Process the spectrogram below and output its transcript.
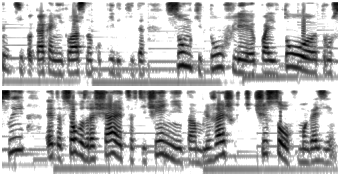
типа, как они классно купили какие-то сумки, туфли, пальто, трусы, это все возвращается в течение там ближайших часов в магазин.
